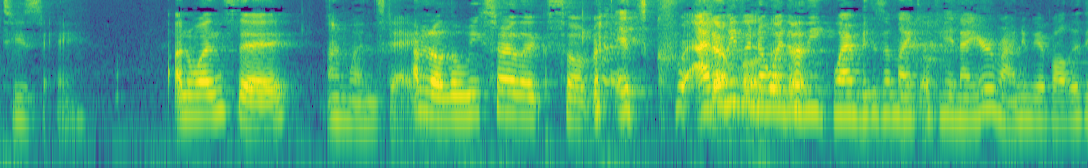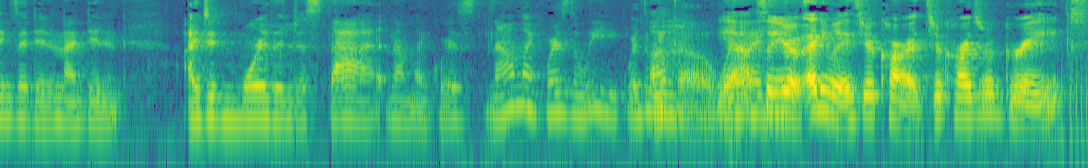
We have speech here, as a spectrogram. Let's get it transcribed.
Tuesday on Wednesday. on Wednesday. I don't know. The weeks are like so. It's cr- I don't even know where the week went because I'm like, okay, now you're reminding me of all the things I did and I didn't. I did more than just that, and I'm like, where's now? I'm like, where's the week? Where'd the week go? What yeah. So do? your, anyways, your cards. Your cards were great.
